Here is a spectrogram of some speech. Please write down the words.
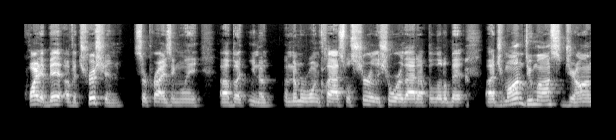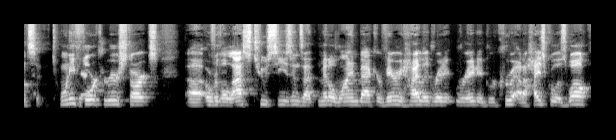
quite a bit of attrition, surprisingly. Uh, but, you know, a number one class will surely shore that up a little bit. Uh, Jamon Dumas Johnson, 24 career starts. Uh, over the last two seasons at middle linebacker, very highly rated, rated recruit out of high school as well.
